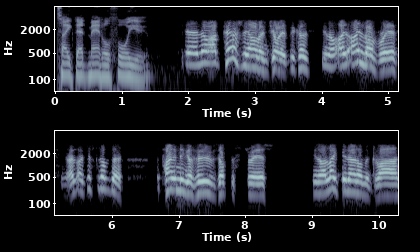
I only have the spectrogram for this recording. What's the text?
take that mantle for you? Yeah, no, I personally I'll enjoy it because, you know, I, I love racing. I, I just love the, the pounding of hooves up the straight. You know, I like being out on the grass.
